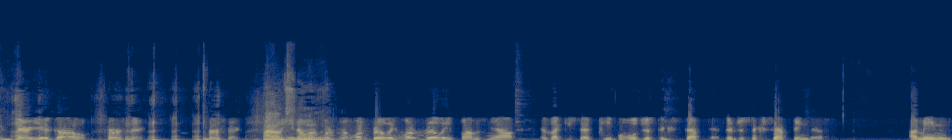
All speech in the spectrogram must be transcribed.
There you go. Perfect. Perfect. I don't, you know what, what? What really, what really bums me out is, like you said, people will just accept it. They're just accepting this. I mean,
